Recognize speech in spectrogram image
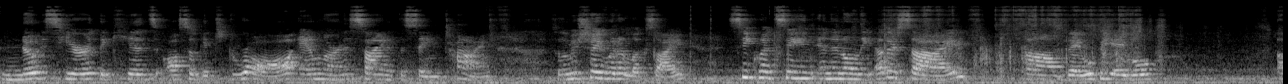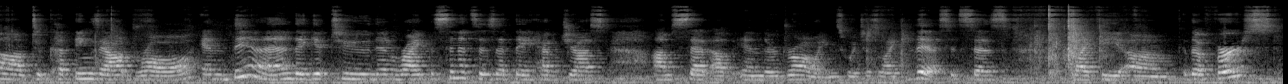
notice here the kids also get to draw and learn a sign at the same time. So let me show you what it looks like. Sequencing, and then on the other side, um, they will be able um, to cut things out, draw, and then they get to then write the sentences that they have just um, set up in their drawings, which is like this. It says like the um, the first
